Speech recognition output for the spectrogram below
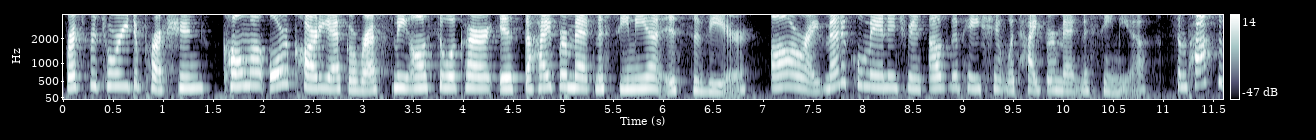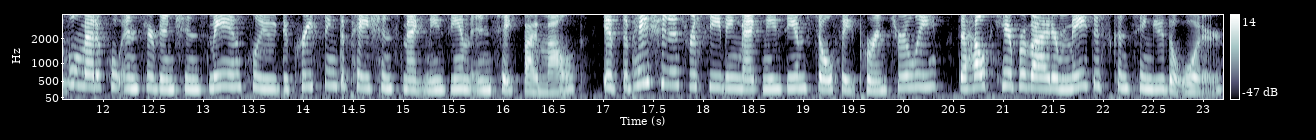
respiratory depression, coma, or cardiac arrest may also occur if the hypermagnesemia is severe. All right, medical management of the patient with hypermagnesemia. Some possible medical interventions may include decreasing the patient's magnesium intake by mouth, if the patient is receiving magnesium sulfate parenterally, the healthcare provider may discontinue the order.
